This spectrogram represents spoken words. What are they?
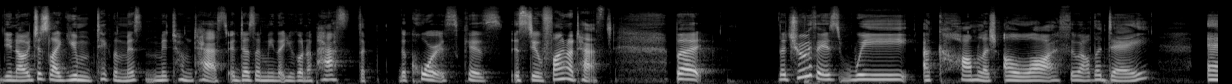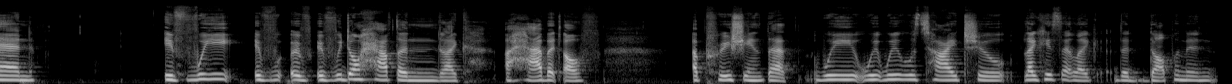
You know, just like you take the mid- midterm test, it doesn't mean that you're gonna pass the the course because it's still final test. But the truth is, we accomplish a lot throughout the day, and if we if if if we don't have the like a habit of appreciating that, we we we will try to like he said, like the dopamine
